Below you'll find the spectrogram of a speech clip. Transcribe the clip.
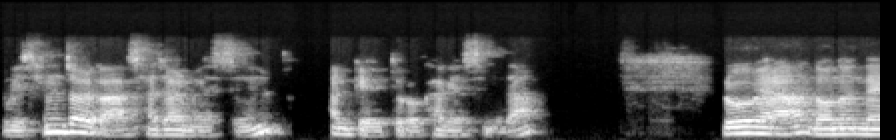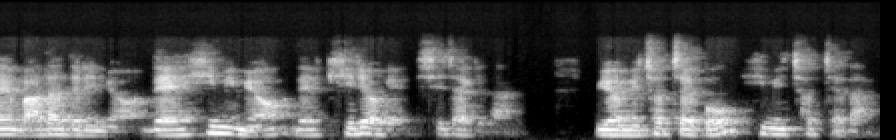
우리 3절과 4절 말씀 함께 읽도록 하겠습니다. 루우벤아 너는 내 맏아들이며 내 힘이며 내 기력의 시작이다. 위험이 첫째고 힘이 첫째다.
